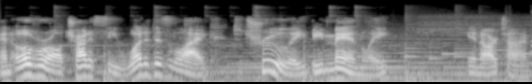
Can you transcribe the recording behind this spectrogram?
and overall try to see what it is like to truly be manly in our time.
